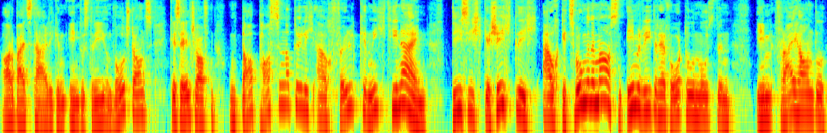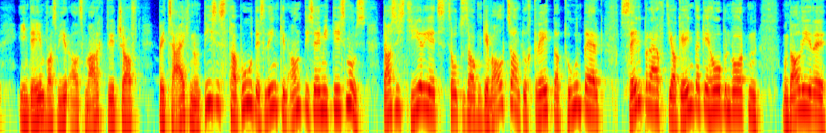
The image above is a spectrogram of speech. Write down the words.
arbeitsteiligen Industrie- und Wohlstandsgesellschaften. Und da passen natürlich auch Völker nicht hinein, die sich geschichtlich auch gezwungenermaßen immer wieder hervortun mussten im Freihandel, in dem, was wir als Marktwirtschaft bezeichnen. Und dieses Tabu des linken Antisemitismus, das ist hier jetzt sozusagen gewaltsam durch Greta Thunberg selber auf die Agenda gehoben worden und all ihre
